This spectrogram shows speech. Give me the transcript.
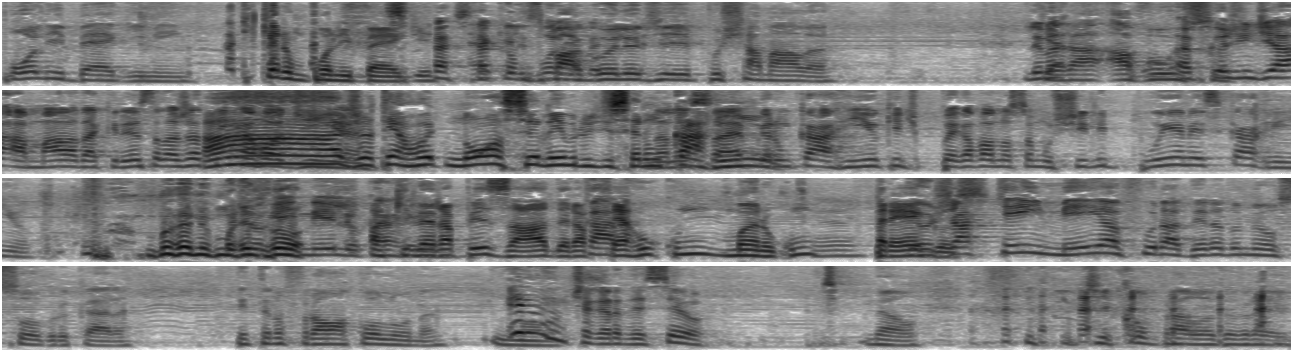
polybag em mim. O que, que era um polybag? É aqueles polybag? bagulho de puxar mala. Lembra- era avulso. É porque hoje em dia a mala da criança ela já tem a Ah, rodinha. já tem a rodinha. Nossa, eu lembro disso, era um Na nossa carrinho. época era um carrinho que a gente pegava a nossa mochila e punha nesse carrinho. Mano, mas ô, nele aquilo era pesado, era Cara, ferro com, mano, com Eu pregos. já queimei a furadeira do meu sogro, cara. Tentando furar uma coluna. Ele não te agradeceu? Não. Tinha que comprar outra pra ele.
